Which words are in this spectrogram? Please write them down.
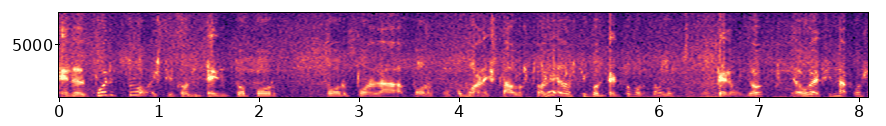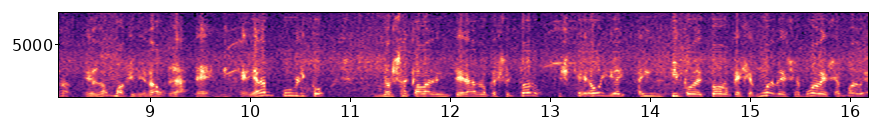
en el puerto, estoy contento por por por la por, cómo han estado los toreros, estoy contento por todo. Pero yo tengo que decir una cosa, yo no me aficionado, el gran público no se acaba de enterar lo que es el toro. Es que hoy hay, un tipo de toro que se mueve, se mueve, se mueve.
